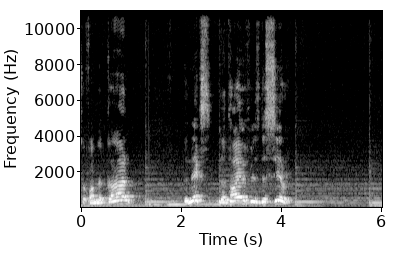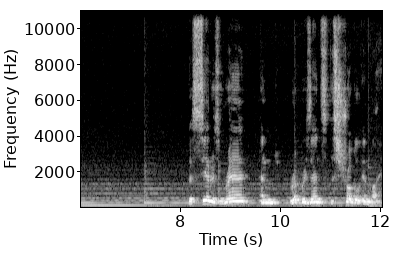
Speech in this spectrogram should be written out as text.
So from the qalb, the next lataif is the sir. The sir is red and represents the struggle in life.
